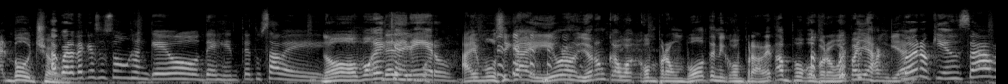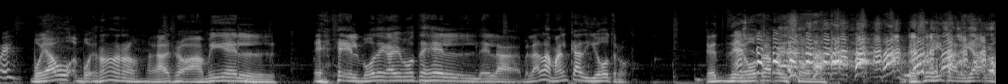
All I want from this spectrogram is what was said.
al boat show. Acuérdate que esos son jangueos de gente, tú sabes. No, porque es que dinero. Hay, música ahí. Yo nunca voy a comprar un bote ni compraré tampoco, pero voy para allá a janguear. Bueno, quién sabe. Voy a. voy- no, no, no. A mí el, el bote de Gallo Monte es el, de la, ¿verdad? la marca de otro. Que es de otra persona. Eso es italiano.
